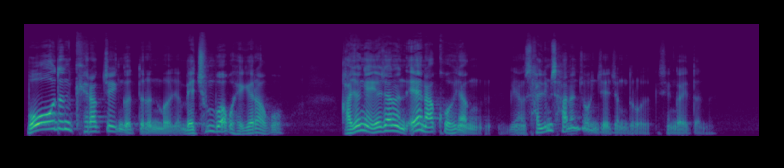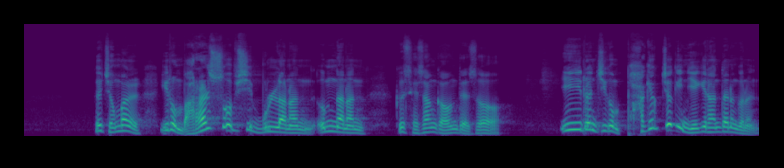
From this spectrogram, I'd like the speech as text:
모든 쾌락적인 것들은 뭐 매춘부하고 해결하고 가정에 여자는 애 낳고 그냥 그냥 살림 사는 존재 정도로 생각했단 말이에요. 정말 이런 말할 수 없이 문란한 음란한 그 세상 가운데서 이런 지금 파격적인 얘기를 한다는 것은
